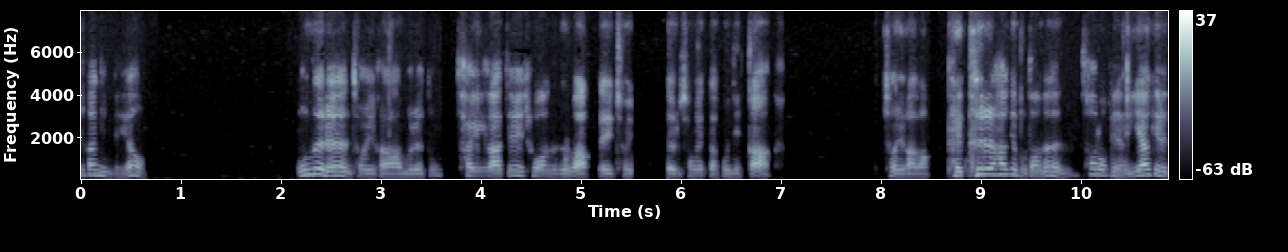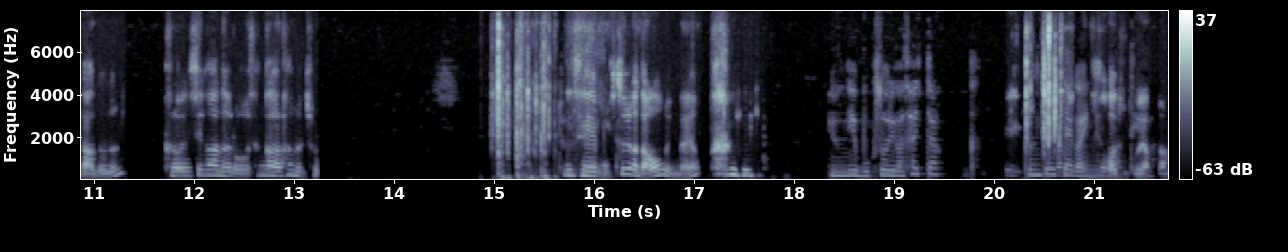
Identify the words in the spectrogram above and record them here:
시간인데요. 오늘은 저희가 아무래도 자기가 제일 좋아하는 음악을 저희 로 정했다 보니까 저희가 막 배틀을 하기보다는 서로 그냥 이야기를 나누는 그런 시간으로 생각을 하면 좋을 근데 제 좋습니다. 목소리가 나오고 있나요? 윤기 목소리가 살짝 끊길 때가 있는 것 같아요. 약간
